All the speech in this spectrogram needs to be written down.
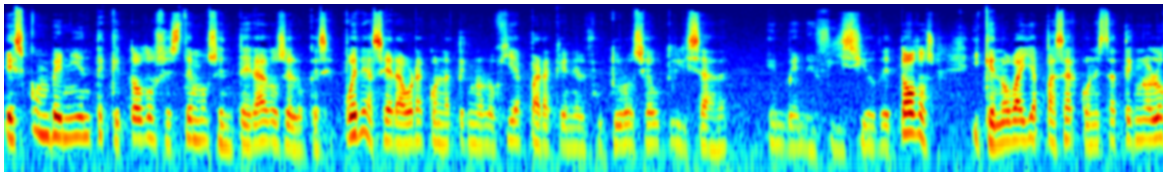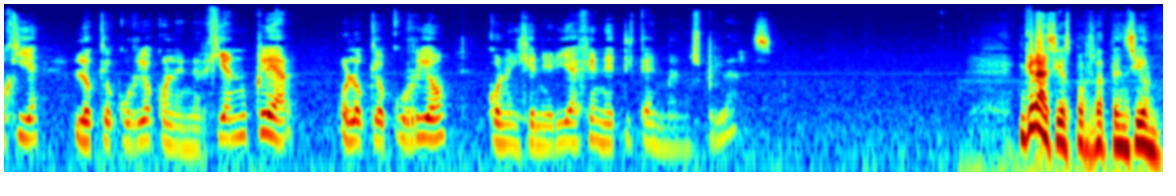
es conveniente que todos estemos enterados de lo que se puede hacer ahora con la tecnología para que en el futuro sea utilizada en beneficio de todos y que no vaya a pasar con esta tecnología lo que ocurrió con la energía nuclear o lo que ocurrió con la ingeniería genética en manos privadas. Gracias por su atención.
